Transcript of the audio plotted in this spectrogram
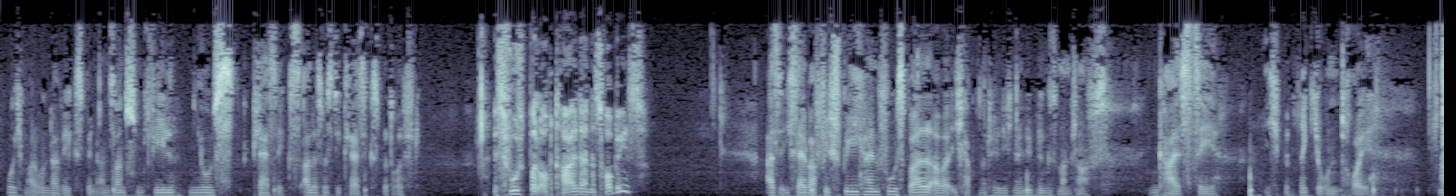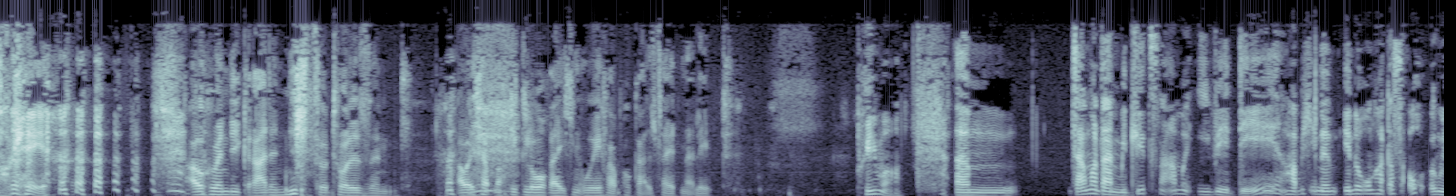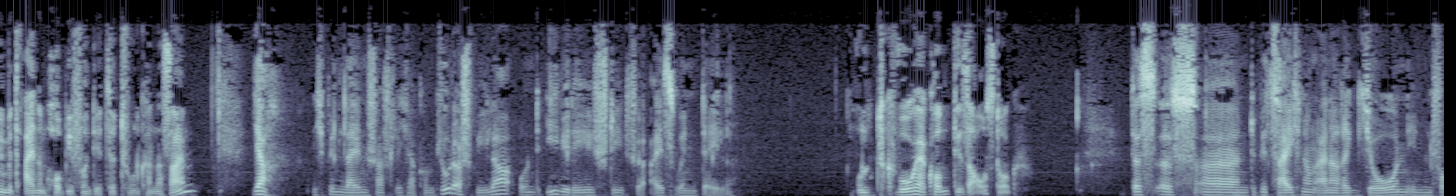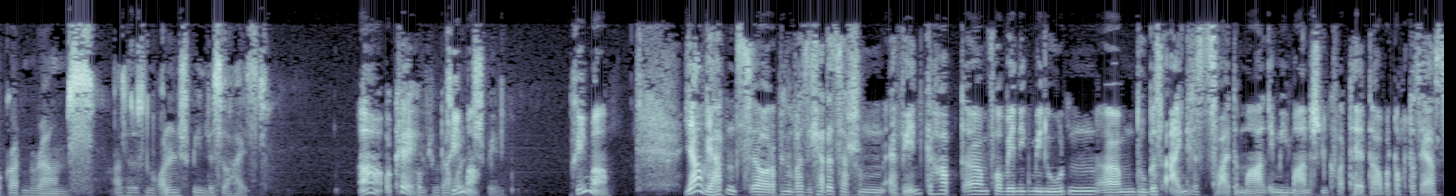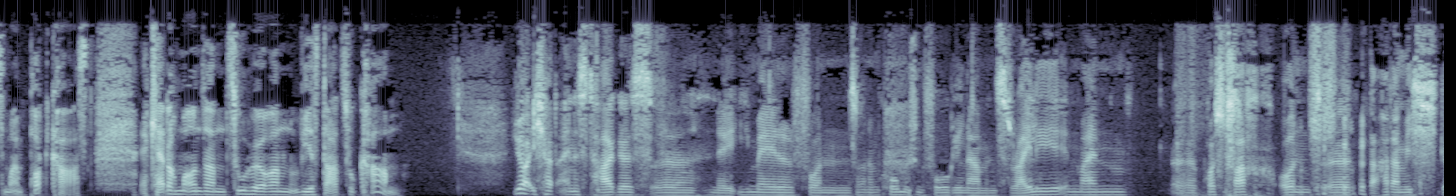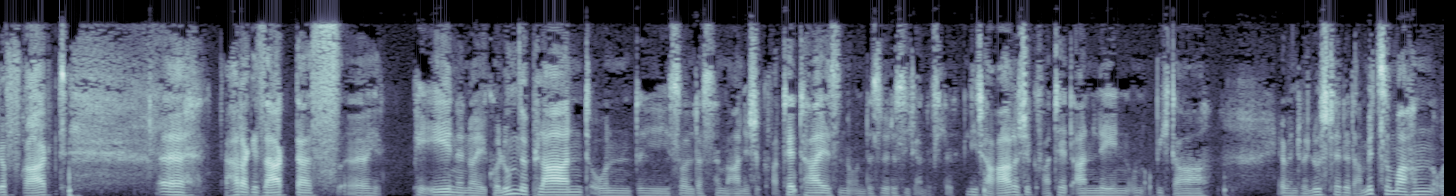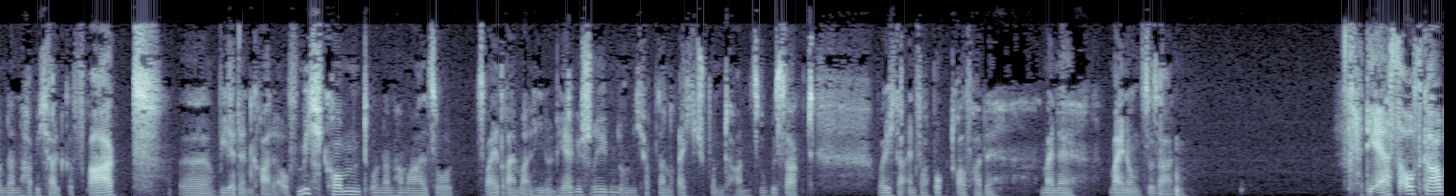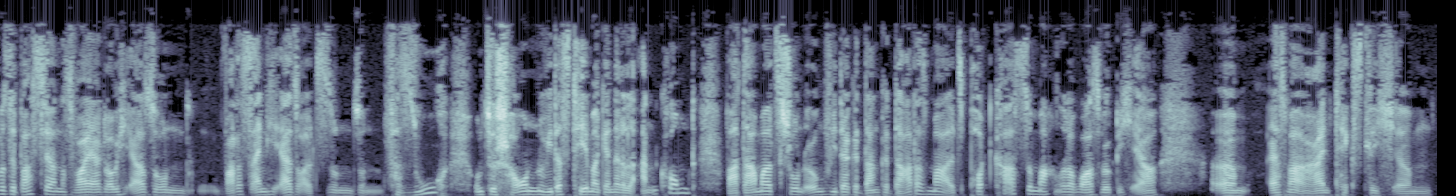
wo ich mal unterwegs bin. Ansonsten viel News, Classics, alles was die Classics betrifft. Ist Fußball auch Teil deines Hobbys? Also ich selber spiele keinen Fußball, aber ich habe natürlich eine Lieblingsmannschaft, ein KSC. Ich bin regionentreu. Okay. Auch wenn die gerade nicht so toll sind. Aber ich habe noch die glorreichen UEFA-Pokalzeiten erlebt. Prima. Ähm, sagen wir, dein Mitgliedsname IWD, habe ich in Erinnerung, hat das auch irgendwie mit einem Hobby von dir zu tun. Kann das sein? Ja, ich bin leidenschaftlicher Computerspieler und IWD steht für Icewind Dale. Und woher kommt dieser Ausdruck? Das ist äh, die Bezeichnung einer Region in den Forgotten Realms. Also das ist ein Rollenspiel, das so heißt. Ah, okay. Computerrollenspiel. Prima. Prima. Ja, wir hatten es, oder beziehungsweise ich hatte es ja schon erwähnt gehabt ähm, vor wenigen Minuten. Ähm, du bist eigentlich das zweite Mal im Himanischen Quartett, aber doch das erste Mal im Podcast. Erklär doch mal unseren Zuhörern, wie es dazu kam. Ja, ich hatte eines Tages äh, eine E-Mail von so einem komischen Vogel namens Riley in meinem äh, Postfach und äh, da hat er mich gefragt, äh, da hat er gesagt, dass äh, PE eine neue Kolumne plant und die soll das Hermanische Quartett heißen und es würde sich an das literarische Quartett anlehnen und ob ich da eventuell Lust hätte, da mitzumachen und dann habe ich halt gefragt, äh, wie er denn gerade auf mich kommt und dann haben wir halt so zwei, dreimal hin und her geschrieben und ich habe dann recht spontan zugesagt, weil ich da einfach Bock drauf hatte, meine Meinung zu sagen. Die erste Ausgabe, Sebastian, das war ja, glaube ich, eher so ein, war das eigentlich eher so als so ein, so ein Versuch, um zu schauen, wie das Thema generell ankommt? War damals schon irgendwie der Gedanke da, das mal als Podcast zu machen, oder war es wirklich eher ähm, erstmal rein textlich ähm,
